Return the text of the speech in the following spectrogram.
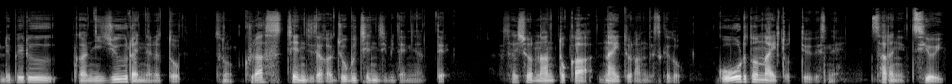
レベルが20ぐらいになると、そのクラスチェンジだからジョブチェンジみたいになって、最初はなんとかナイトなんですけど、ゴールドナイトっていうですね、さらに強い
